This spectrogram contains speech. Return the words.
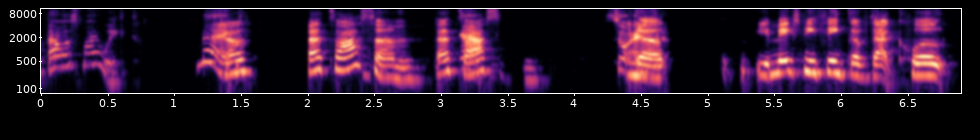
that was my week. Meg. that's awesome. That's yeah. awesome. So you I, know, it makes me think of that quote.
